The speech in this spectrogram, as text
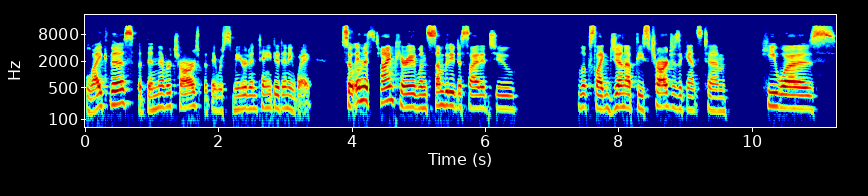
like this, but then never charged, but they were smeared and tainted anyway. So in this time period, when somebody decided to, looks like gin up these charges against him, he was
